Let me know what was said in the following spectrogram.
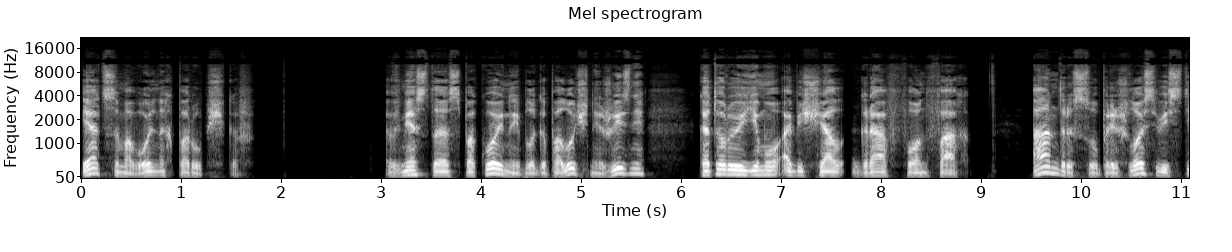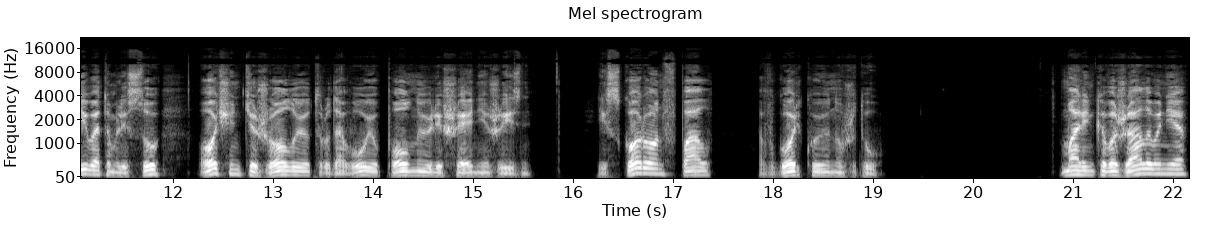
и от самовольных порубщиков. Вместо спокойной, благополучной жизни — которую ему обещал граф фон Фах, Андресу пришлось вести в этом лесу очень тяжелую, трудовую, полную лишений жизнь, и скоро он впал в горькую нужду. Маленького жалования,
